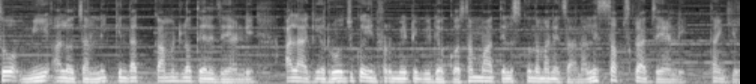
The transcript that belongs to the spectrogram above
సో మీ ఆలోచనల్ని కింద కామెంట్లో తెలియజేయండి. అలాగే రోజుకో ఇన్ఫర్మేటివ్ వీడియో కోసం మా తెలుసుకుందామనే ఛానల్ని సబ్స్క్రైబ్ చేయండి. Thank you.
